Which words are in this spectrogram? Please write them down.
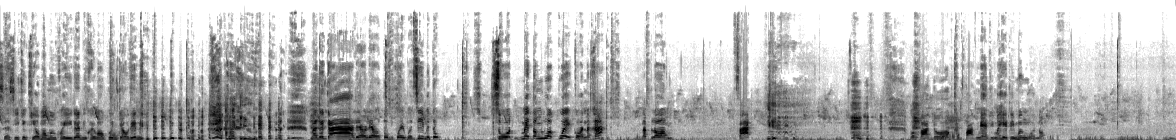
เสือสีเขียวๆมาเมืองข่อยอีกเด้อนี่ข่อยเว้าพื้นเจ้าเด้อนี่ มาเด้อจ้าแล้วแล้วต้มกล้วยเบิดซี่ไม่ตุกสูตรไม่ต้องลวกกล้วยก่อนนะคะ รับรองฟาดว่าปาดดอกขันปาดแม่ที่มาเฮ็ดให้มึงก่อนเนาะอืม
